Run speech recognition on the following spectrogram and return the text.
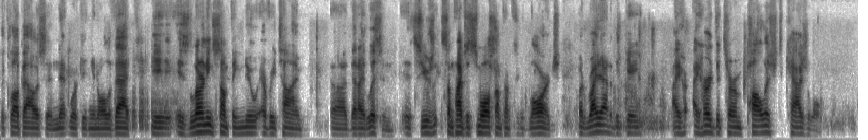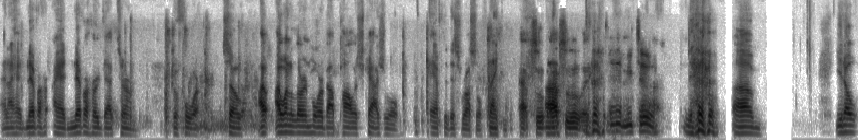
the clubhouse and networking and all of that is, is learning something new every time uh, that I listen. It's usually sometimes it's small, sometimes it's large. But right out of the gate, I I heard the term polished casual, and I had never I had never heard that term before. So I, I want to learn more about polished casual after this, Russell. Thank you. Absolutely, uh, absolutely. yeah, me too. um, you know,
